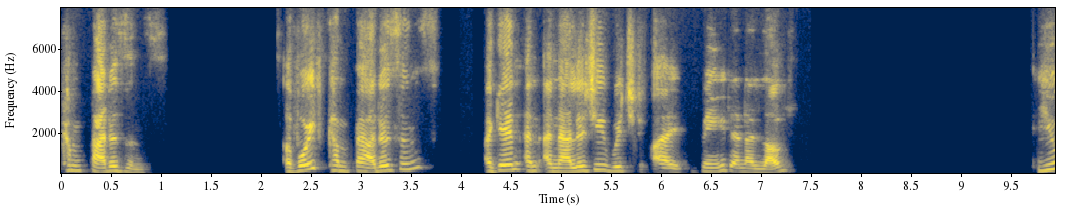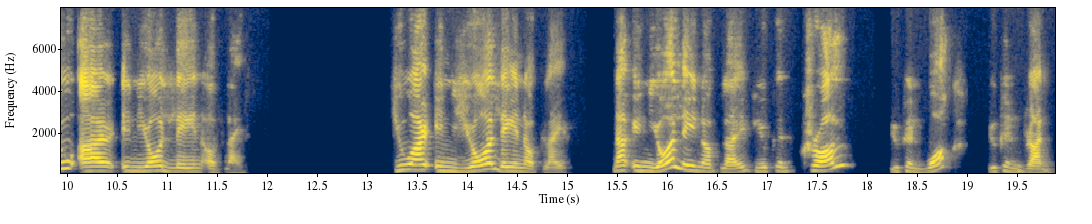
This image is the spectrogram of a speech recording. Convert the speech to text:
comparisons. Avoid comparisons. Again, an analogy which I made and I love. You are in your lane of life. You are in your lane of life. Now, in your lane of life, you can crawl, you can walk, you can run.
